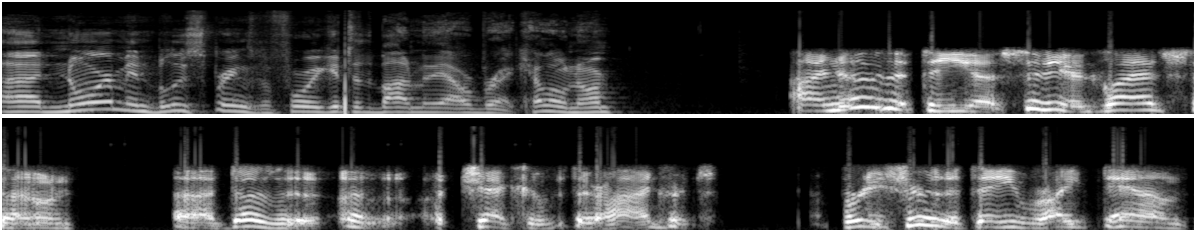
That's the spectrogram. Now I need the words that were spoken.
Uh, Norm in Blue Springs before we get to the bottom of the hour break. Hello, Norm. I know that the uh, city of Gladstone uh, does a, a, a check of their hydrants. I'm pretty sure that they write down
